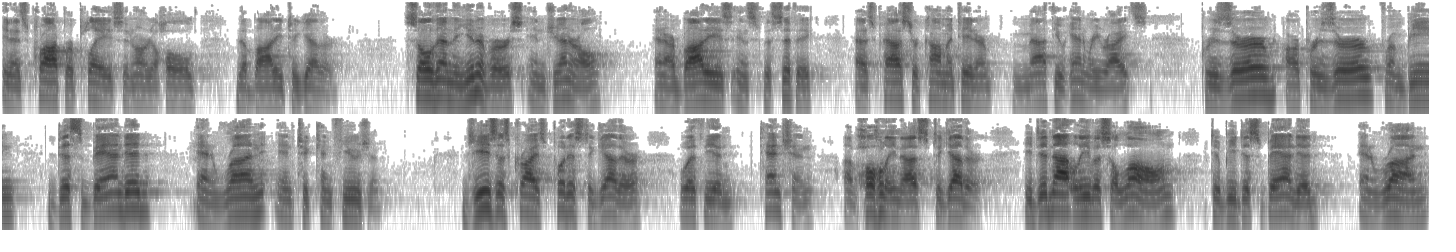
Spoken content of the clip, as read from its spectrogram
in its proper place in order to hold the body together. So then, the universe in general, and our bodies in specific, as pastor commentator Matthew Henry writes, preserved are preserved from being disbanded and run into confusion. Jesus Christ put us together with the intention of holding us together. He did not leave us alone to be disbanded and run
